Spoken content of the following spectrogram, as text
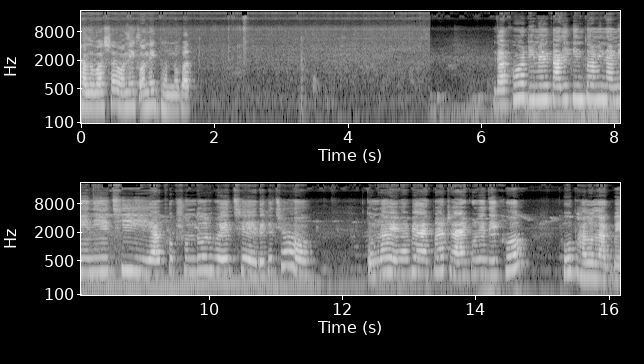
ভালোবাসা, অনেক অনেক ধন্যবাদ। দেখো, ডিমের কারি কিন্তু আমি নামিয়ে নিয়েছি, আর খুব সুন্দর হয়েছে, দেখেছ? তোমরাও এভাবে একবার ট্রাই করে দেখো, খুব ভালো লাগবে।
